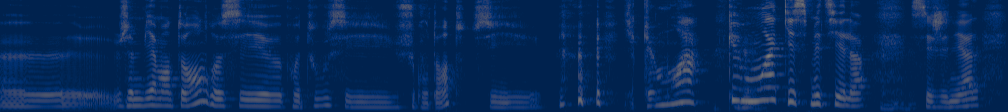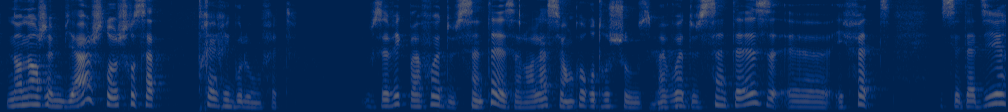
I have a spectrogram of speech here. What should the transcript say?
Euh, j'aime bien m'entendre, c'est euh, après tout, c'est, je suis contente. C'est, il y a que moi, que moi qui ai ce métier-là. C'est génial. Non, non, j'aime bien. Je trouve, je trouve ça très rigolo en fait. Vous savez que ma voix de synthèse, alors là c'est encore autre chose, ma voix de synthèse euh, est faite. C'est-à-dire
